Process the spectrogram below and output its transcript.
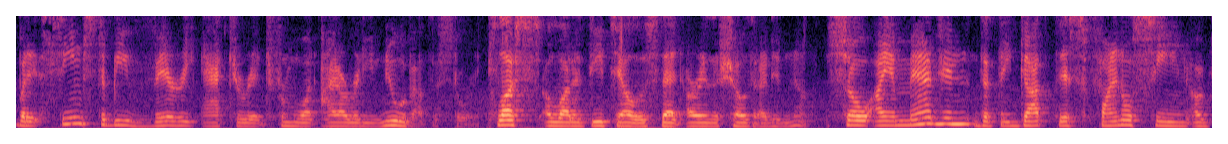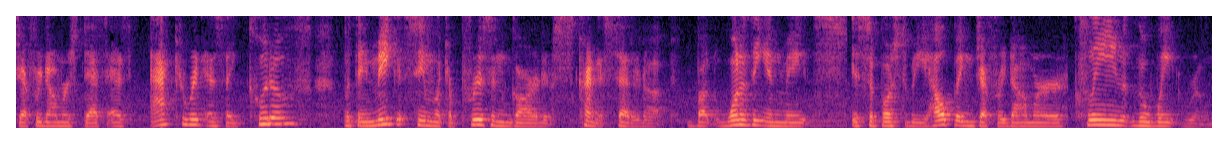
but it seems to be very accurate from what I already knew about the story. Plus, a lot of details that are in the show that I didn't know. So, I imagine that they got this final scene of Jeffrey Dahmer's death as accurate as they could have, but they make it seem like a prison guard kind of set it up. But one of the inmates is supposed to be helping Jeffrey Dahmer clean the weight room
